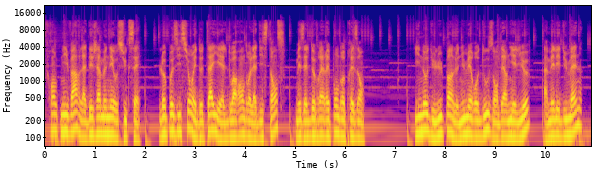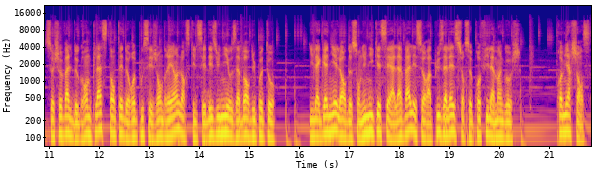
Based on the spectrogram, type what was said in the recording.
Franck Nivard l'a déjà menée au succès. L'opposition est de taille et elle doit rendre la distance, mais elle devrait répondre présent. Hino du Lupin le numéro 12 en dernier lieu, à mêlée du Maine, ce cheval de grande classe tentait de repousser Gendréen lorsqu'il s'est désuni aux abords du poteau. Il a gagné lors de son unique essai à Laval et sera plus à l'aise sur ce profil à main gauche. Première chance.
